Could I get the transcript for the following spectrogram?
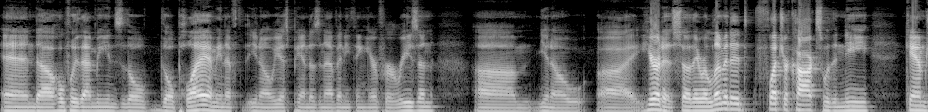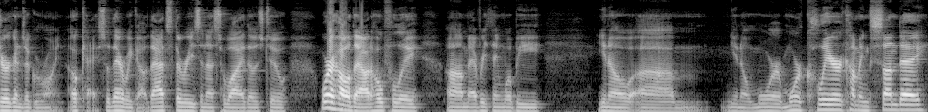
and uh, hopefully that means they'll they'll play. I mean, if you know ESPN doesn't have anything here for a reason. Um, you know, uh, here it is. So they were limited. Fletcher Cox with a knee, Cam Jurgens a groin. Okay, so there we go. That's the reason as to why those two were held out. Hopefully, um, everything will be you know, um, you know, more more clear coming Sunday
